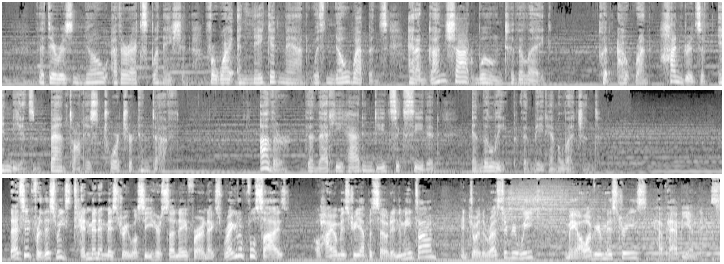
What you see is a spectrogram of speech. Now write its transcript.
that there is no other explanation for why a naked man with no weapons and a gunshot wound to the leg could outrun hundreds of Indians bent on his torture and death. Other than that he had indeed succeeded in the leap that made him a legend. That's it for this week's 10 Minute Mystery. We'll see you here Sunday for our next regular full sized Ohio Mystery episode. In the meantime, enjoy the rest of your week. May all of your mysteries have happy endings.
